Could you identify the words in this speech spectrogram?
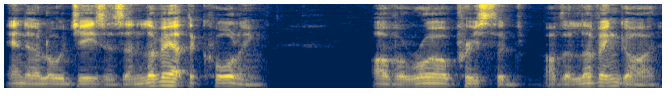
and our Lord Jesus and live out the calling of a royal priesthood of the living God,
